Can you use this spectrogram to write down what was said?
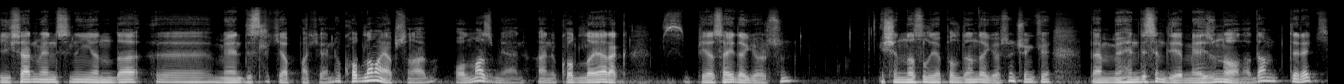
Bilgisayar mühendisinin yanında e, mühendislik yapmak yerine kodlama yapsın abi. Olmaz mı yani? Hani kodlayarak piyasayı da görsün. işin nasıl yapıldığını da görsün. Çünkü ben mühendisim diye mezun olan adam direkt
